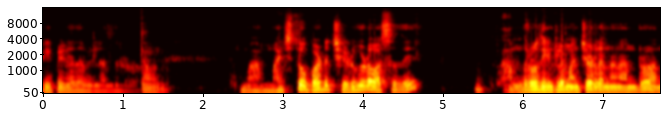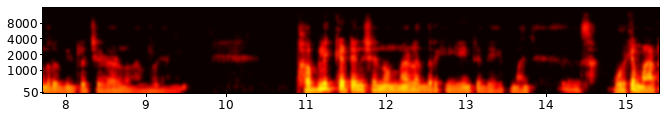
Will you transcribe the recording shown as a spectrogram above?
పీపుల్ కదా వీళ్ళందరూ. అవును. మా మంచితో పాటు చెడు కూడా వస్తుంది. అందరూ దీంట్లో మంచివాళ్ళని అనరు అందరూ దీంట్లో చెడువాళ్ళని అనరు కానీ పబ్లిక్ అటెన్షన్ ఉన్న వాళ్ళందరికీ ఏంటండి మంచి ఊరికే మాట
